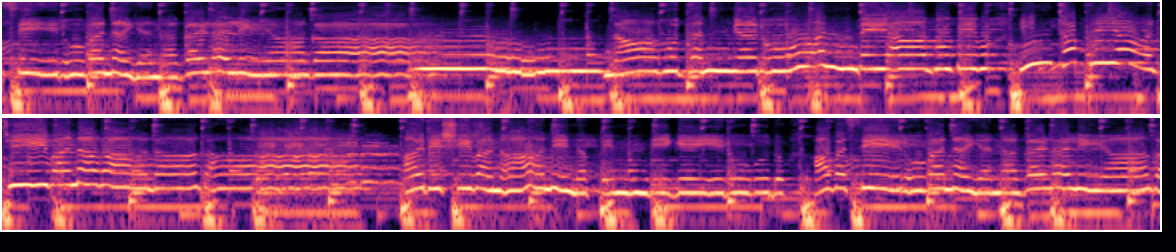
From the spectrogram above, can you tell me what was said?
ಸೇರುವ ನಯನಗಳಲಿಯಾಗ ನಾವು ಧನ್ಯರು ಅಂದೆಯಾಗುವೆವು, ಇಂಥ ಪ್ರಿಯ ಜೀವನವಾದಾಗ. ಅರೆ ಶಿವನ ನೆನಪೆಂದಿಗೆ ಇರುವುದು ಅವ ಸೇರುವ ನಯನಗಳಲಿಯಾಗ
